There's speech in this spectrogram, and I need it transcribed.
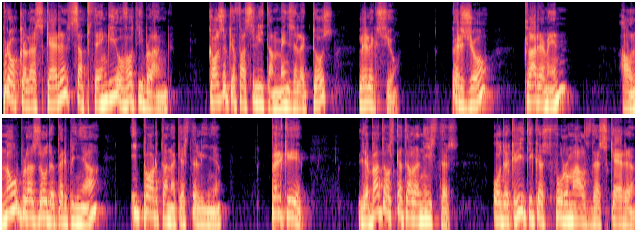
però que l'esquerra s'abstengui o voti blanc, cosa que facilita amb menys electors l'elecció. Per jo, clarament, el nou blasó de Perpinyà hi porta en aquesta línia, perquè, llevat dels catalanistes o de crítiques formals d'esquerra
